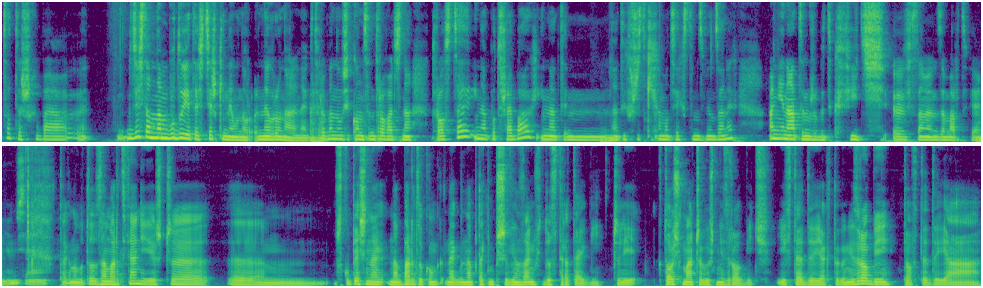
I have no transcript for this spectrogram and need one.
to też chyba y, gdzieś tam nam buduje te ścieżki neuronalne, mhm. które będą się koncentrować na trosce i na potrzebach i na, tym, mhm. na tych wszystkich emocjach z tym związanych, a nie na tym, żeby tkwić w samym zamartwianiu mhm. się. Tak, no bo to zamartwianie jeszcze skupia się na, na bardzo jakby na takim przywiązaniu się do strategii, czyli ktoś ma czegoś nie zrobić i wtedy jak tego nie zrobi, to wtedy ja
